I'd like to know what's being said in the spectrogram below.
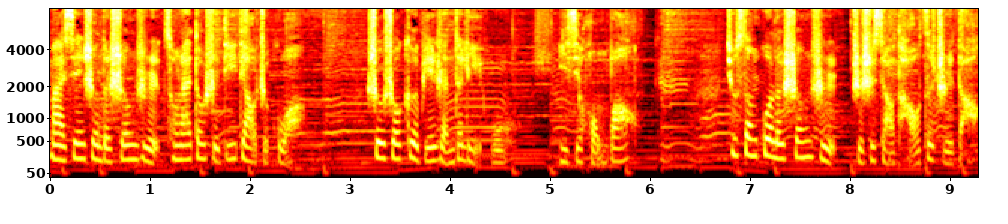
马先生的生日从来都是低调着过，收收个别人的礼物以及红包。就算过了生日，只是小桃子知道，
